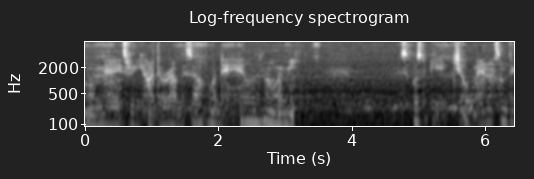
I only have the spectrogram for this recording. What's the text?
Oh man, to rub this off. What the hell is wrong with me? It's supposed to be a joke, man, or something.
